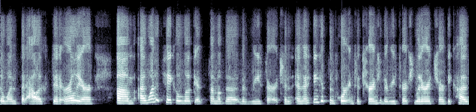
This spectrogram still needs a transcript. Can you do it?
the ones that Alex did earlier, um, I want to take a look at some of the, the research. And, and I think it's important to turn to the research literature because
